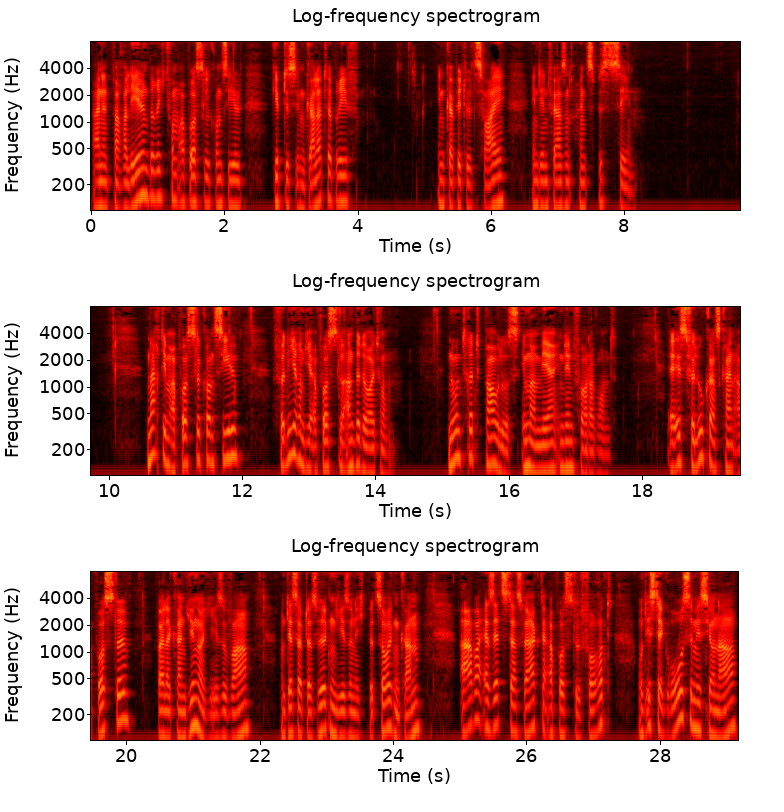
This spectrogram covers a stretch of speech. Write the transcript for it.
Einen parallelen Bericht vom Apostelkonzil gibt es im Galaterbrief im Kapitel 2 in den Versen 1 bis 10. Nach dem Apostelkonzil verlieren die Apostel an Bedeutung. Nun tritt Paulus immer mehr in den Vordergrund. Er ist für Lukas kein Apostel, weil er kein Jünger Jesu war und deshalb das Wirken Jesu nicht bezeugen kann, aber er setzt das Werk der Apostel fort und ist der große Missionar,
